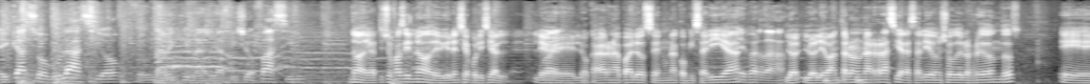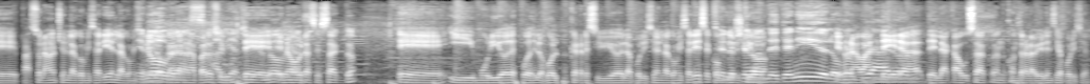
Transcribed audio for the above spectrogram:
El caso Bulacio fue una víctima del gatillo fácil. No, de gatillo fácil no, de violencia policial. Le- Bueno. Lo cagaron a palos en una comisaría. Es verdad. Lo, lo levantaron en una racia a la salida de un show de los redondos. Eh, pasó la noche en la comisaría, en la comisaría En obras, a palos y- había de- en en obras. exacto. Eh, y murió después de los golpes que recibió de la policía en la comisaría. Se Se convirtió llevan detenido, lo en una golpearon. bandera de la causa con- contra la violencia policial.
